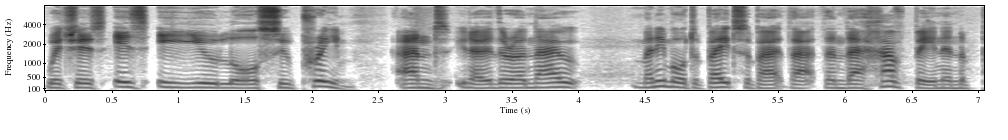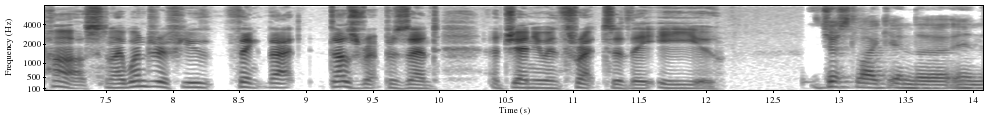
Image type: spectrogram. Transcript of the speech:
which is is EU law supreme? And you know, there are now many more debates about that than there have been in the past, and I wonder if you think that does represent a genuine threat to the EU. Just like in the in,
